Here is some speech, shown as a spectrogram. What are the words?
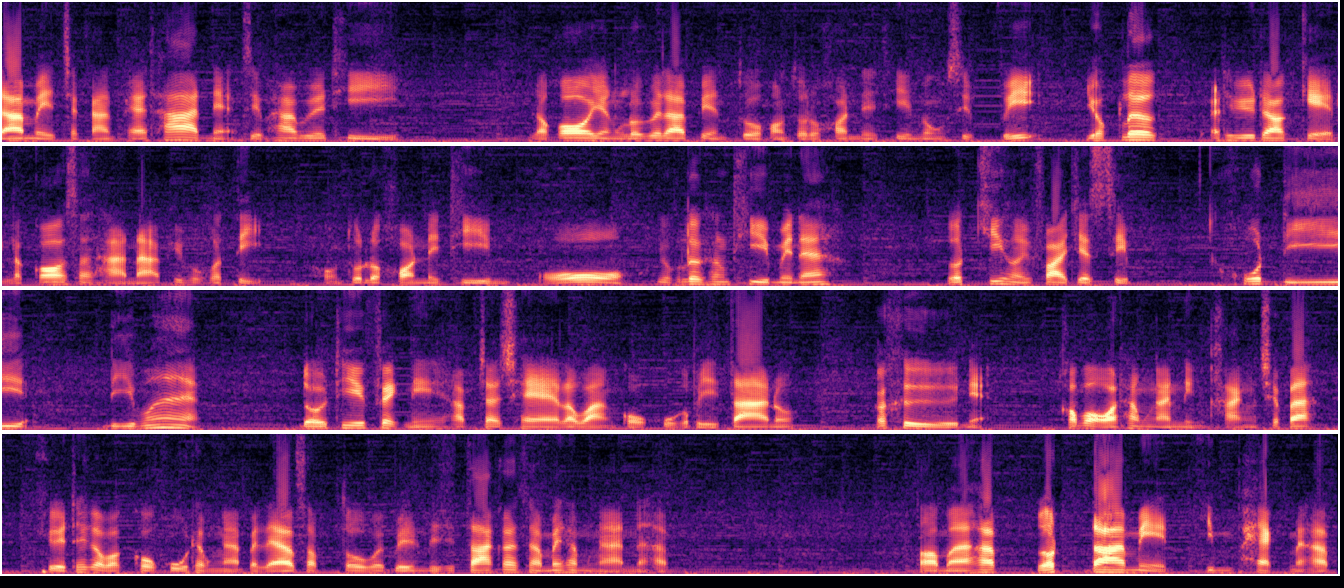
ดาเมจจากการแพ้ธาตุเนี่ย 15 วินาที แล้วก็ยังลดเวลาเปลี่ยนตัวของตัวละครในทีมลง 10 วิ ยกเลิก a t t r i b u t e d a g a t e แล้วก็สถานะผิดปกติของตัวละครในทีม โอ้ ยกเลิกทั้งทีมเลยนะ ลดคีย์ของอีกฝ่าย 70 โคตรดี ดีมาก โดยที่เอฟเฟกต์นี้ครับจะแชร์ระหว่างโกคูกับเบจิต้าเนาะ ก็คือเนี่ยเขาบอกว่าทำงานหนึ่งครั้งใช่ปะคือถ้าเกิดว่าโกคูทำงานไปแล้วสับตัวไปเป็นเบจิต้าก็จะไม่ทำงานนะครับ ต่อมาครับลดดาเมจอิมแพ t นะครับ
